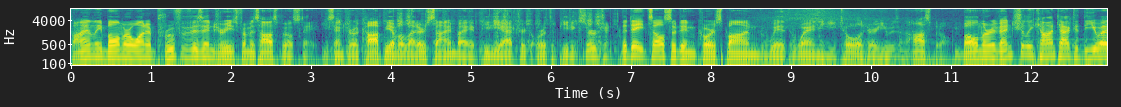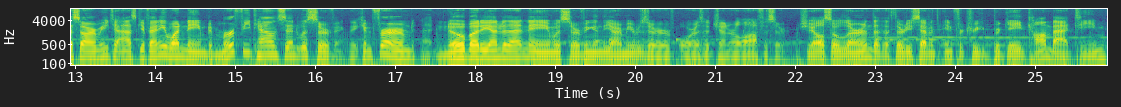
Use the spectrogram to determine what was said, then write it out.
Finally, Bulmer wanted proof of his injuries from his hospital stay. He sent her a copy of a letter signed by a pediatric orthopedic surgeon. The dates also didn't correspond with when he told her he was in the hospital. Bulmer eventually contacted the U.S. Army to ask if anyone named Murphy Townsend was serving. They confirmed that nobody under that name was serving in the Army Reserve or as a general officer. She also learned that the 37th Infantry Brigade combat team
